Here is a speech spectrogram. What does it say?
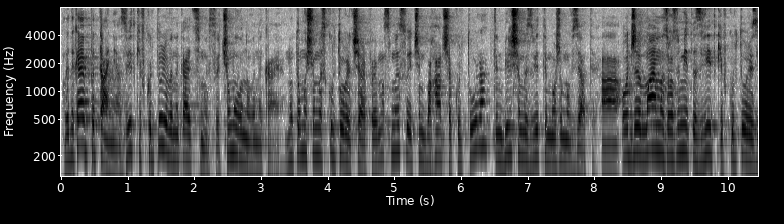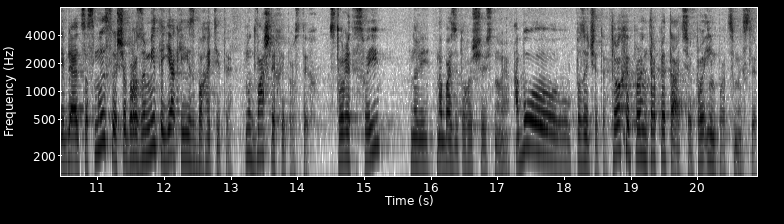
Виникає питання, звідки в культурі виникають смисли? Чому воно виникає? Ну тому що ми з культури черпаємо смисли, і чим багатша культура, тим більше ми звідти можемо взяти. А отже, маємо зрозуміти, звідки в культурі з'являються смисли, щоб розуміти, як її збагатіти. Ну, два шляхи простих: створити свої. Нові на базі того, що існує, або позичити. Трохи про інтерпретацію, про імпорт смислів.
